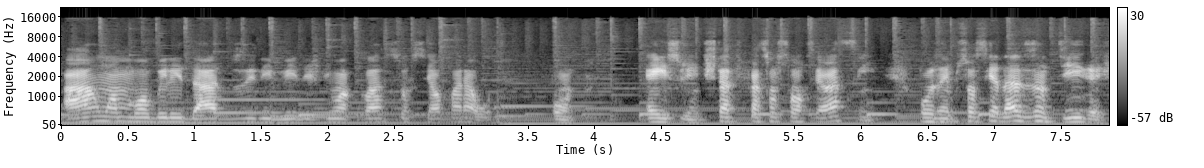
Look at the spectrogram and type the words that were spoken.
há uma mobilidade dos indivíduos de uma classe social para outra. Ponto. É isso, gente. Estratificação social é assim. Por exemplo, sociedades antigas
